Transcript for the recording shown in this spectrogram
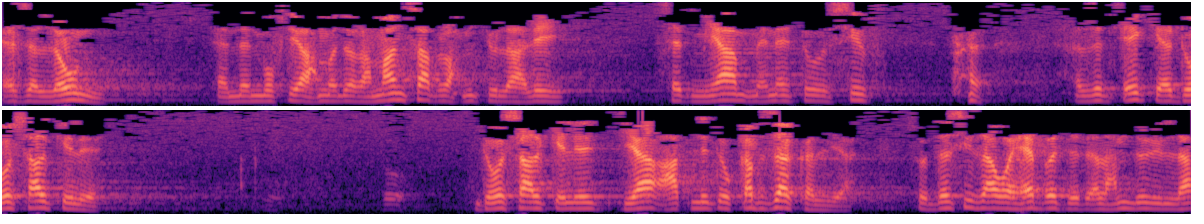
as a loan. And then Mufti Ahmad Rahman Sab Rahmatullah alayhi Syed Mian, میں نے تو صرف حضرت ایک یا دو سال کے لیے، دو سال کے لیے کیا، آپ نے تو قبضہ کر لیا۔ سو دس از آور ہیبٹ الحمد للہ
